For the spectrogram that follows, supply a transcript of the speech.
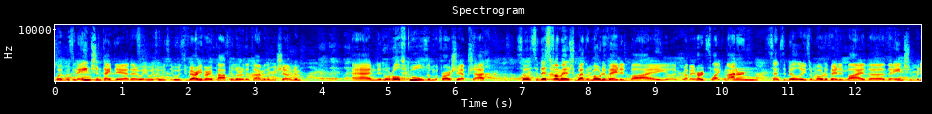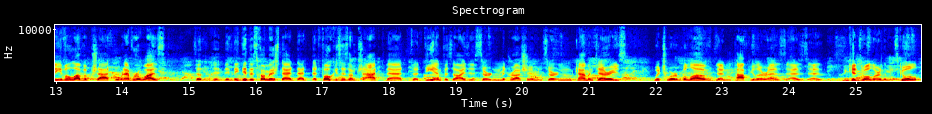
was an ancient idea that it, it, was, it was very, very popular at the time of the Rishonim, and there were whole schools of Mefarshei Pshat. So, so this Chumash, whether motivated by Rabbi Hertz, like modern sensibilities, or motivated by the, the ancient medieval love of Pshat, or whatever it was, so they, they did this Chumash that, that, that focuses on Pshat, that uh, de-emphasizes certain midrashim and certain commentaries which were beloved and popular as, as, as the kids who all learned them in school.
